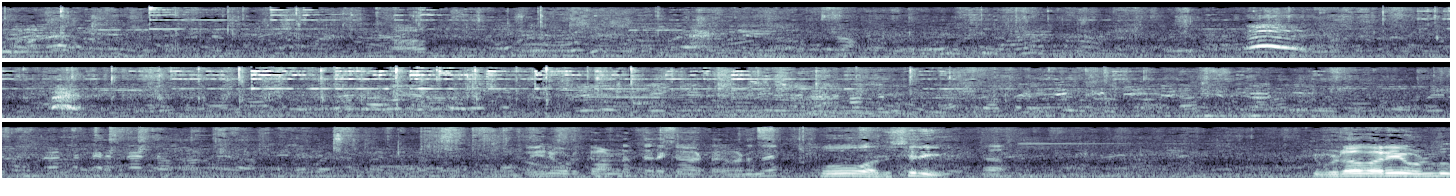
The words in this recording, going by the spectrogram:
Thank you. ഓ അത് ശരി. ഇവിടെ വരെ ഉള്ളൂ.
